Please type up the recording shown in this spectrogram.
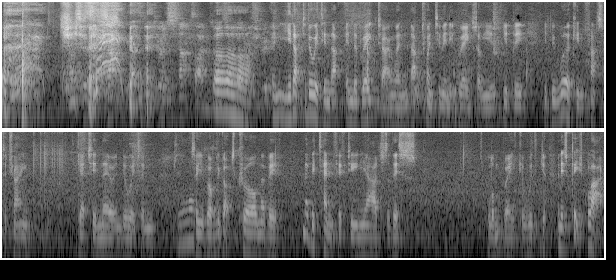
Jesus. You have to do it during snap time as well, so Oh, no restriction. and you'd have to do it in that in the break time when that 20 minute break so you, you'd be you'd be working fast to try and get in there and do it and so you've probably got to crawl maybe maybe 10 15 yards to this lump breaker with and it's pitch black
